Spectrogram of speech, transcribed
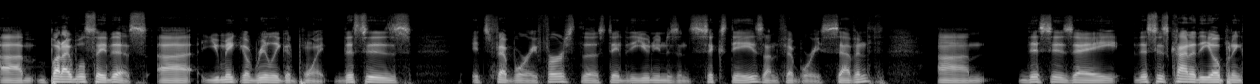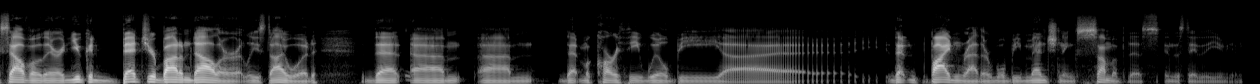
Um, but I will say this: uh, you make a really good point. This is it's February first. The State of the Union is in six days on February seventh. Um, this is a this is kind of the opening salvo there, and you could bet your bottom dollar, at least I would, that um, um, that McCarthy will be uh, that Biden rather will be mentioning some of this in the State of the Union.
